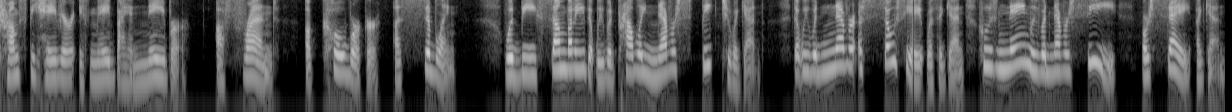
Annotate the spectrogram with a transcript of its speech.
Trump's behavior, if made by a neighbor, a friend, a coworker, a sibling, would be somebody that we would probably never speak to again that we would never associate with again, whose name we would never see or say again.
